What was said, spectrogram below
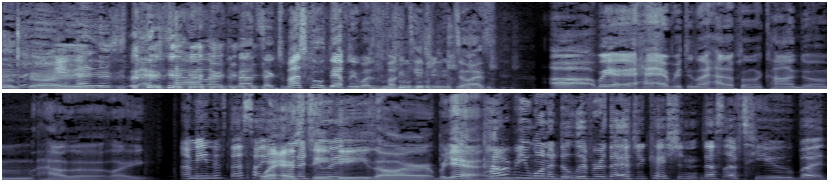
I'm sorry. And that is that's how I learned about sex. My school definitely wasn't fucking teaching it to us. Uh, but yeah, it had everything like how to put on a condom, how to like I mean, if that's how what you want to do it, STDs are. But yeah, however you want to deliver the education, that's up to you. But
